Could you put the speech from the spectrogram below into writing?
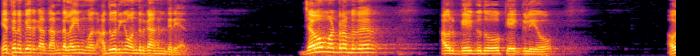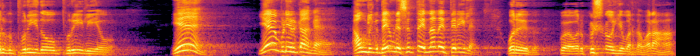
எத்தனை பேருக்கு அது அந்த லைன் அது வரைக்கும் வந்திருக்காங்கன்னு தெரியாது. ஜெபம் பண்ணுற முதல் அவர் கேட்குதோ கேட்கலையோ அவருக்கு புரியுதோ புரியலையோ ஏன்? ஏன் இப்படி இருக்காங்க? அவங்களுக்கு தேவனுடைய சித்தம் என்னன்னே தெரியல. ஒரு ஒரு குஷ்ரோகி ஒருத்தன் வரான்.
